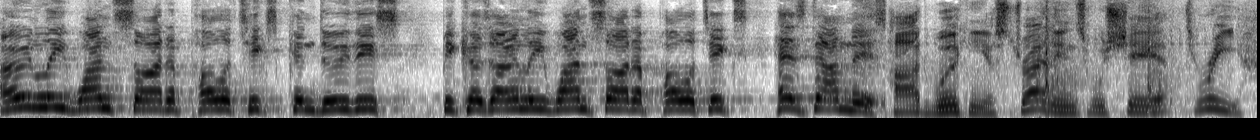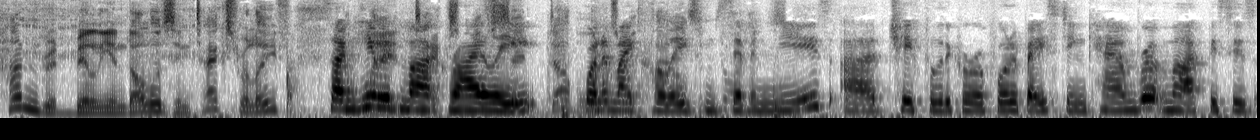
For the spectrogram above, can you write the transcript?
Only one side of politics can do this because only one side of politics has done this. Hard-working Australians will share $300 billion in tax relief. So I'm here with Mark Riley, one of my colleagues from Seven News, uh, chief political reporter based in Canberra. Mark, this is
